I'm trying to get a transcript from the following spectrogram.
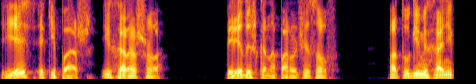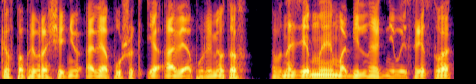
Есть экипаж, и хорошо. Передышка на пару часов. Потуги механиков по превращению авиапушек и авиапулеметов в наземные мобильные огневые средства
